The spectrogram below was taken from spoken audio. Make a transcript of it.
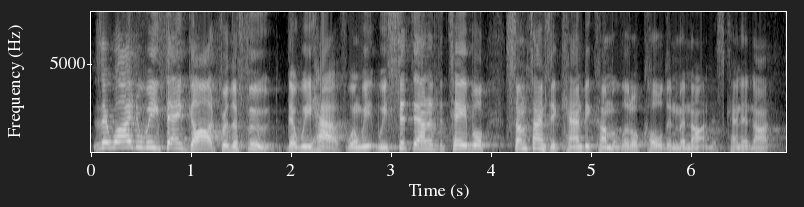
You say, why do we thank God for the food that we have? When we, we sit down at the table, sometimes it can become a little cold and monotonous, can it not?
